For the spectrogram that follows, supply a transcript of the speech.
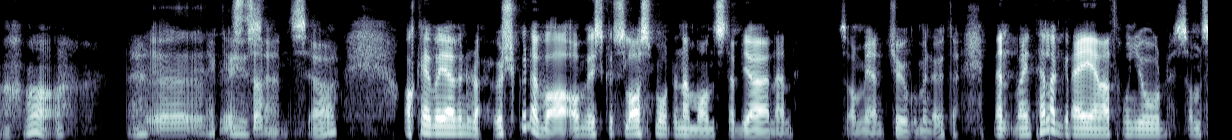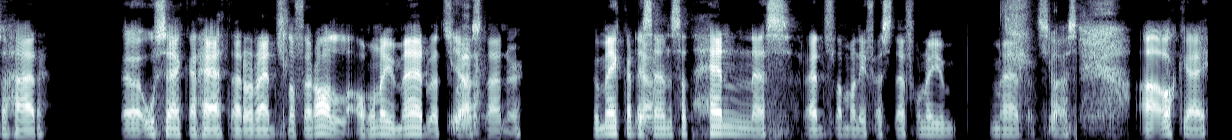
Aha. Det Ja, make ju just så. sens, ja. Okej, vad gör vi nu då? Hur skulle det vara om vi skulle slåss mot den här monsterbjörnen som igen 20 minuter. Men var inte hela grejen att hon gjorde som så här uh, osäkerheter och rädsla för alla. Och hon är ju medvetslös där nu. Hur make det Ja. sens att hennes rädsla manifesterar? För hon är ju medvetslös. Ah, Okej,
